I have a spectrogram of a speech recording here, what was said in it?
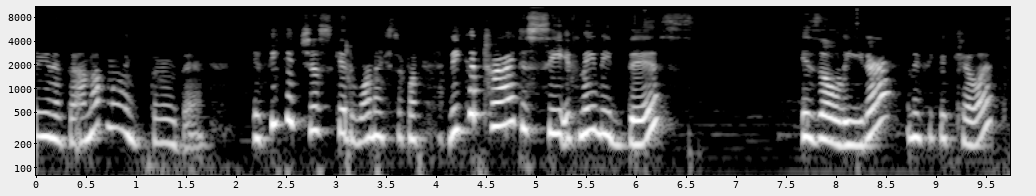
I'm not moving through there. If we could just get one extra point, we could try to see if maybe this is a leader and if we could kill it.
